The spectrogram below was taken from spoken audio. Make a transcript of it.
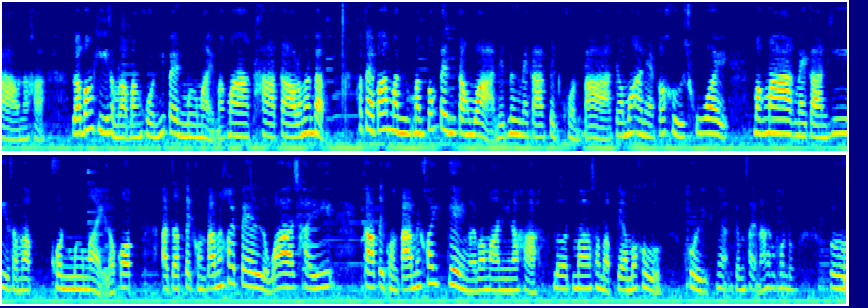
กาวนะคะ แล้วบางทีสำหรับบางคนที่เป็นมือใหม่มากๆ ทากาวแล้วมันแบบเข้าใจป่ะมันมันต้องเป็นจังหวะนิดนึงในการติดขนตาแกมว่าอันเนี้ยก็คือช่วยมากๆในการที่สำหรับคนมือใหม่ แล้วก็อาจจะติดขนตาไม่ค่อยเป็น หรือว่าใช้กาวติดขนตาไม่ค่อยเก่งอะไรประมาณนี้นะคะ เลิศมากสำหรับแกมก็คือเฮ้ยเนี่ยแกมใส่หน้าทุกคนดูเออ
